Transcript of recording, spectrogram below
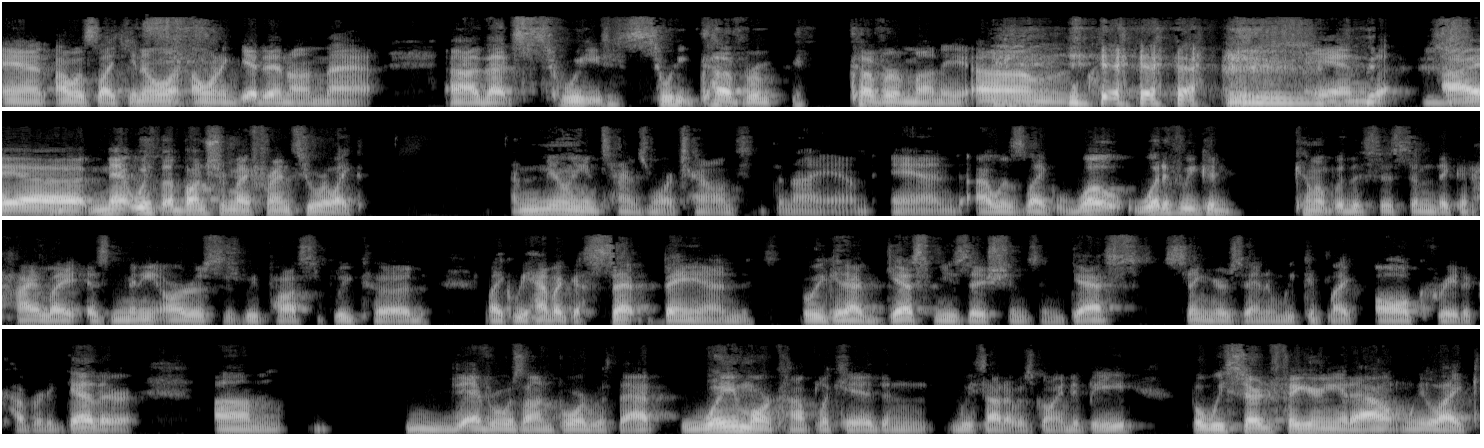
and I was like, you know what, I want to get in on that. Uh, that sweet sweet cover cover money. Um, and I uh, met with a bunch of my friends who were like a million times more talented than I am, and I was like, "Whoa, what if we could come up with a system that could highlight as many artists as we possibly could? Like we had like a set band, but we could have guest musicians and guest singers in, and we could like all create a cover together." Um, everyone was on board with that. Way more complicated than we thought it was going to be. But we started figuring it out and we like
